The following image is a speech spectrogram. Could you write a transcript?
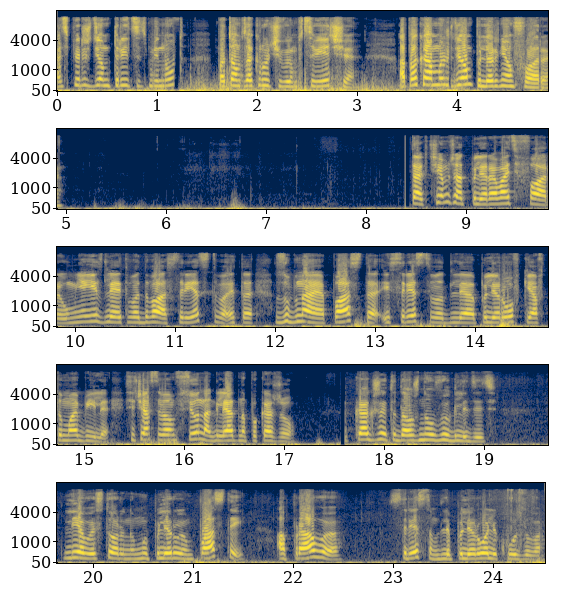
А теперь ждем 30 минут, потом закручиваем свечи, а пока мы ждем, полирнем фары. Так, чем же отполировать фары? У меня есть для этого два средства. Это зубная паста и средство для полировки автомобиля. Сейчас я вам все наглядно покажу. Как же это должно выглядеть? Левую сторону мы полируем пастой, а правую средством для полироли кузова.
